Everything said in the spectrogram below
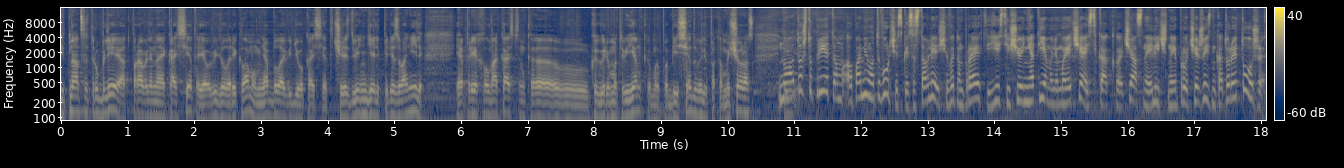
15 рублей, отправленная кассета, я увидел рекламу, у меня была видеокассета. Через две недели перезвонили, я приехал на кастинг э, к Игорю Матвиенко, мы побеседовали, потом еще раз. Ну а И- то, что при этом, а, помимо творческой составляющей в этом проекте, есть еще и неотъемлемая часть, как частная, личная и прочая жизнь, которая тоже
